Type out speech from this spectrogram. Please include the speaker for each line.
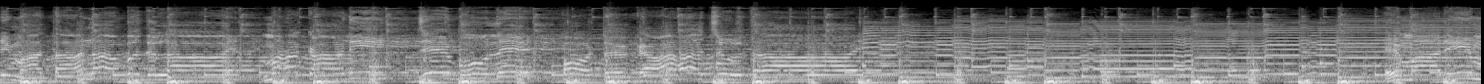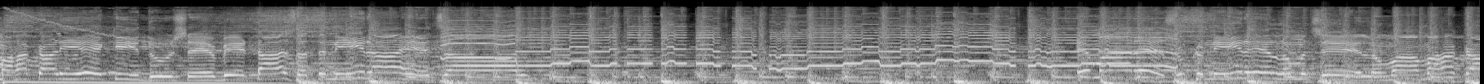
Speaker 1: માતા ના બદલાય મહાકાળી જે બોલે સો ટકા હાચું થાય હે મારી મહાકાળીએ કીધું છે બેટા સતની રાહે ચાલ એ મારે સુખની રેલમ છે લમા મહાકાળ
